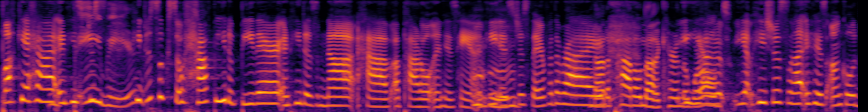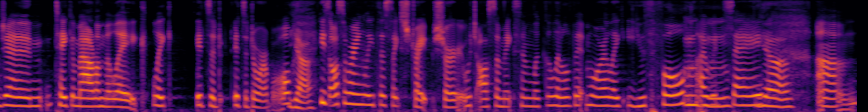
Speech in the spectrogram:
bucket hat and he's Baby. just he just looks so happy to be there and he does not have a paddle in his hand. He is just there for the ride. not a paddle, not a care in the Yep, world. Yep, he's just letting his uncle Jin take him out on the lake. Like it's a it's adorable. Yeah. He's also wearing like this like striped shirt, which also makes him look a little bit more like youthful, I would say. Mm-hmm. Yeah. Um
